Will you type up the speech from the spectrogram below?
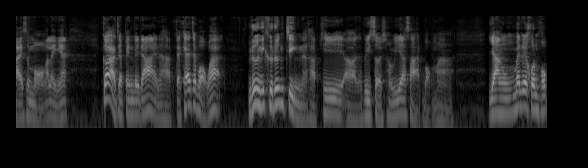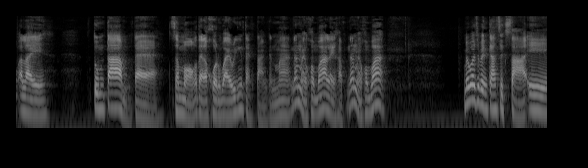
ลายสมองอะไรเงี้ยก็อาจจะเป็นไปได้นะครับ แต่แค่จะบอกว่าเรื่องนี้คือเรื่องจริงนะครับที่รีเสิร์ชทางวิทยาศาสตร์บอกมา ยังไม่ได้ค้นพบอะไรตุ้มตาม แต่สมองแต่ละคนไวริงแตกต่างกันมากนั่นหมายความว่าอะไรครับ นั่นหมายความว่า ไม่ว่าจะเป็นการศึกษาเอง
